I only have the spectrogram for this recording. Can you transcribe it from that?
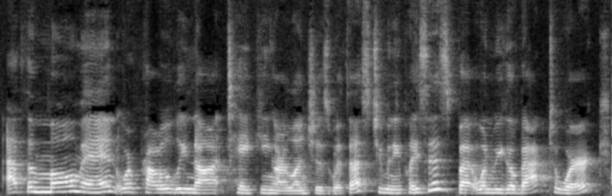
at the moment, we're probably not taking our lunches with us too many places, but when we go back to work,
